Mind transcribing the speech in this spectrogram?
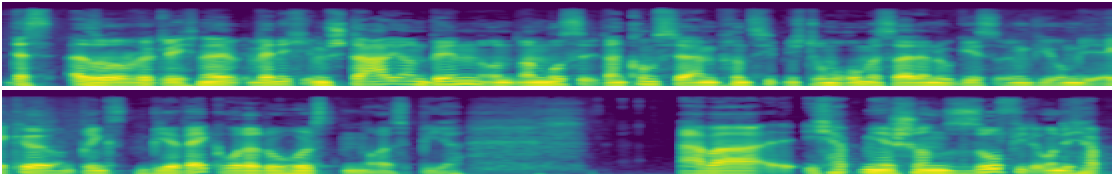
das, also wirklich, ne, wenn ich im Stadion bin und man muss, dann kommst du ja im Prinzip nicht drum rum, es sei denn, du gehst irgendwie um die Ecke und bringst ein Bier weg oder du holst ein neues Bier. Aber ich habe mir schon so viele und ich habe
